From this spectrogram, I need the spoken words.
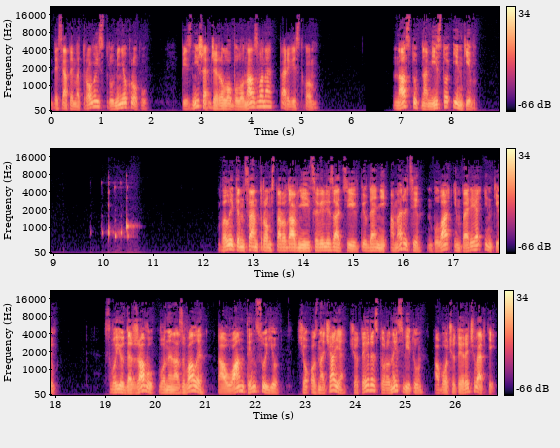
10-метровий струмінь окропу. Пізніше джерело було назване первістком. Наступ на місто інків. Великим центром стародавньої цивілізації в Південній Америці була імперія інків. Свою державу вони називали Тауан Тинсую, що означає чотири сторони світу або чотири чверті.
